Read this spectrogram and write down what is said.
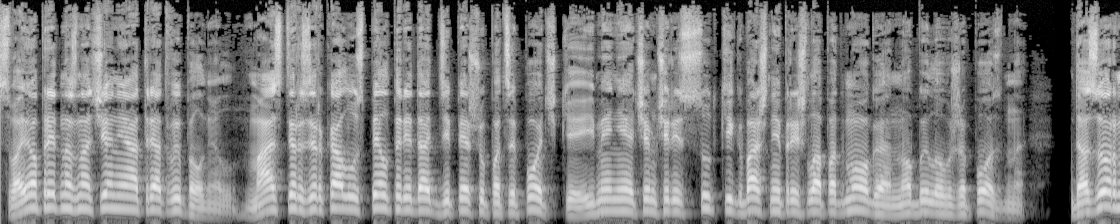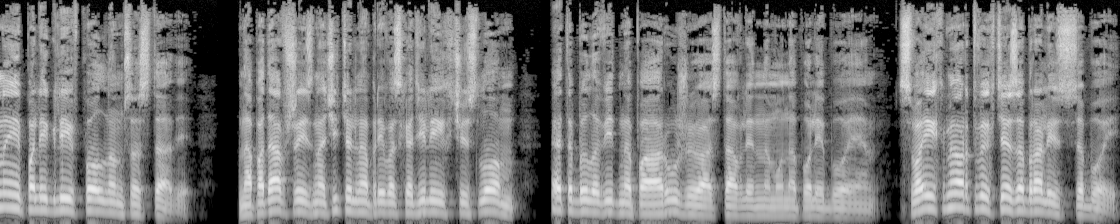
Свое предназначение отряд выполнил. Мастер зеркал успел передать депешу по цепочке, и менее чем через сутки к башне пришла подмога, но было уже поздно. Дозорные полегли в полном составе. Нападавшие значительно превосходили их числом, это было видно по оружию, оставленному на поле боя. Своих мертвых те забрали с собой.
